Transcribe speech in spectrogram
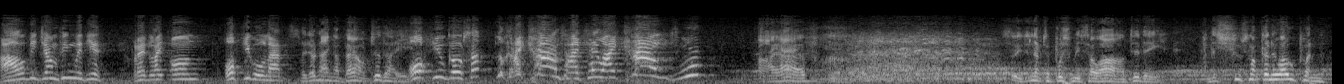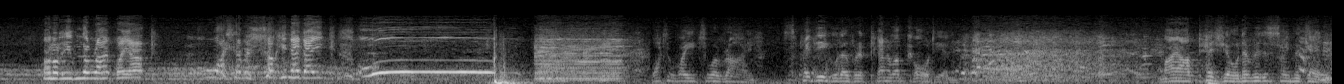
I'll be jumping with you. Red light on. Off you go, lads. They don't hang about, do they? Off you go, sir. Look, I can't. I tell you, I can't. Whoop. I have. So he didn't have to push me so hard, did he? And the chute's not going to open. Oh, not even the right way up. Oh, I have a shocking headache. Oh! What a way to arrive. Spread-eagled over a piano accordion. My arpeggio will never be the same again.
